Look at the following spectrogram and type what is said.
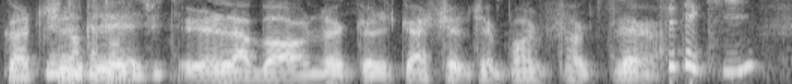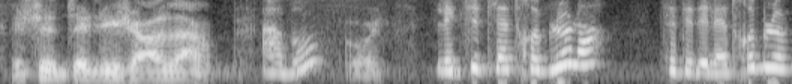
quand Oui, dans c'était 14-18. la mort de quelqu'un, c'était pas le facteur. C'était qui? C'était les gendarmes. Ah bon? Oui. Les petites lettres bleues là C'était des lettres bleues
